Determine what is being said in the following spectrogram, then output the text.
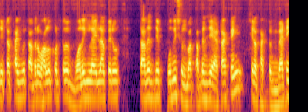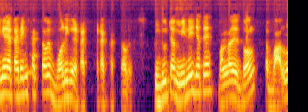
যেটা থাকবে তাদেরও ভালো করতে হবে। বোলিং লাইন আপেরও তাদের যে পজিশন বা তাদের যে অ্যাটাকিং সেটা থাকতে হবে। ব্যাটিংয়ের অ্যাটাকিং থাকতে হবে বোলিং অ্যাটাক অ্যাটাক থাকতে হবে। দুইটা মিলেই যাতে বাংলাদেশ দল ভালো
